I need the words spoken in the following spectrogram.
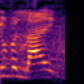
Leave a like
